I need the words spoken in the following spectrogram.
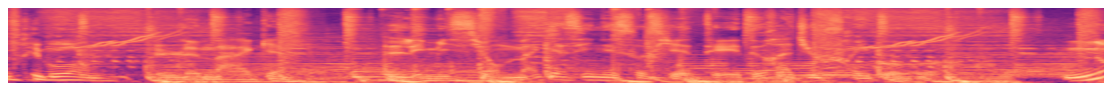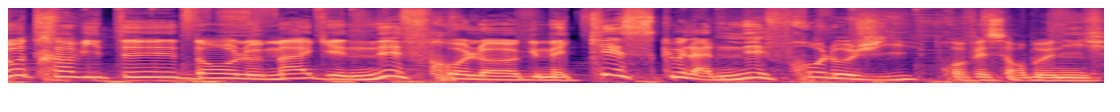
Fribourg. Le MAG, l'émission Magazine et Société de Radio Fribourg. Notre invité dans le MAG est néphrologue. Mais qu'est-ce que la néphrologie, professeur Bonny?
